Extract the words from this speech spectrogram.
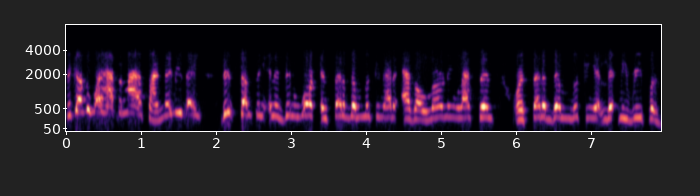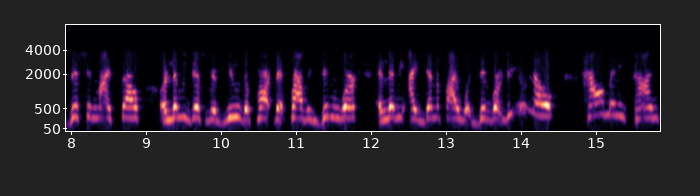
because of what happened last time. Maybe they did something and it didn't work. Instead of them looking at it as a learning lesson, or instead of them looking at let me reposition myself, or let me just review the part that probably didn't work and let me identify what did work. Do you know how many times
